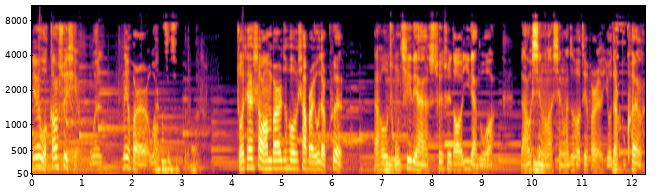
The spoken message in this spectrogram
因为我刚睡醒，我那会儿我刚睡醒。昨天上完班之后下班有点困，然后从七点睡睡到一点多，然后醒了，醒了之后这会儿有点不困了。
